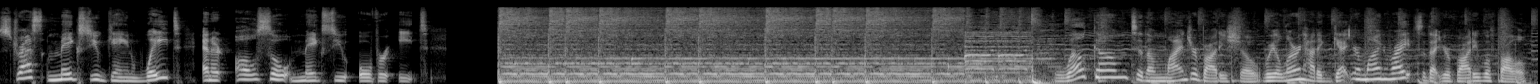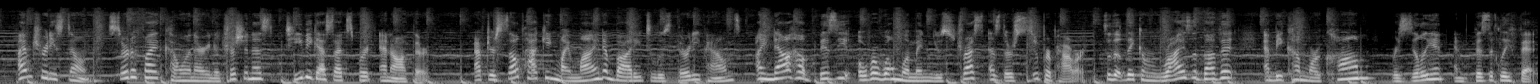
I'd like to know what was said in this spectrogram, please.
Stress makes you gain weight and it also makes you overeat. Welcome to the Mind Your Body Show, where you'll learn how to get your mind right so that your body will follow. I'm Trudy Stone, certified culinary nutritionist, TV guest expert, and author. After self hacking my mind and body to lose 30 pounds, I now help busy, overwhelmed women use stress as their superpower so that they can rise above it and become more calm, resilient, and physically fit.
